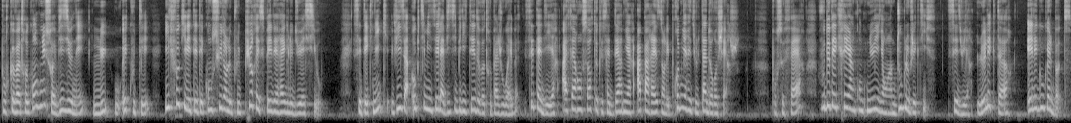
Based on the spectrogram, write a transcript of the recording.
Pour que votre contenu soit visionné, lu ou écouté, il faut qu'il ait été conçu dans le plus pur respect des règles du SEO. Ces techniques visent à optimiser la visibilité de votre page web, c'est-à-dire à faire en sorte que cette dernière apparaisse dans les premiers résultats de recherche. Pour ce faire, vous devez créer un contenu ayant un double objectif, séduire le lecteur et les Googlebots.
